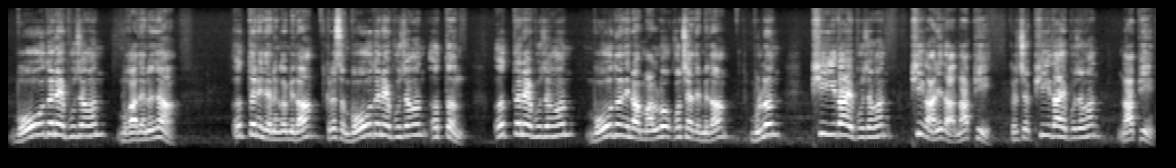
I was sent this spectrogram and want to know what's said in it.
모든의 부정은 뭐가 되느냐? 어떤이 되는 겁니다. 그래서 모든의 부정은 어떤, 어떤의 부정은 모든이란 말로 고쳐야 됩니다. 물론 피이다의 부정은 피가 아니다. 나피. 그렇죠? 피이다의 부정은 나피.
